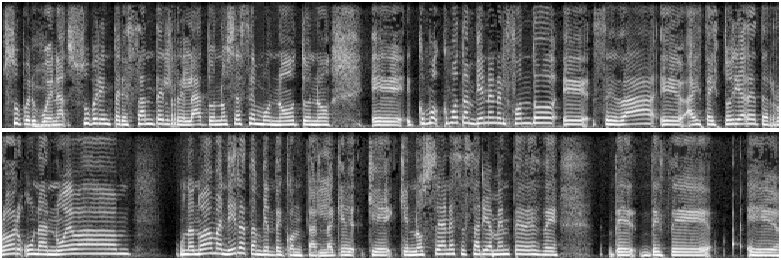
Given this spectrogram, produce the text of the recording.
súper buena, súper interesante el relato, no se hace monótono, eh, como como también en el fondo eh, se da eh, a esta historia de terror una nueva una nueva manera también de contarla, que, que, que no sea necesariamente desde, de- desde eh,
